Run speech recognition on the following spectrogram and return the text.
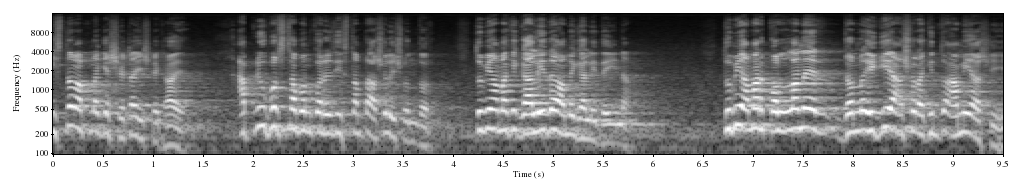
ইসলাম আপনাকে সেটাই শেখায়। আপনি উপস্থাপন করেন যে ইসলামটা আসলেই সুন্দর। তুমি আমাকে গালি দাও, আমি গালি দেই না। তুমি আমার কল্যাণের জন্য এগিয়ে আসো না, কিন্তু আমি আসি।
